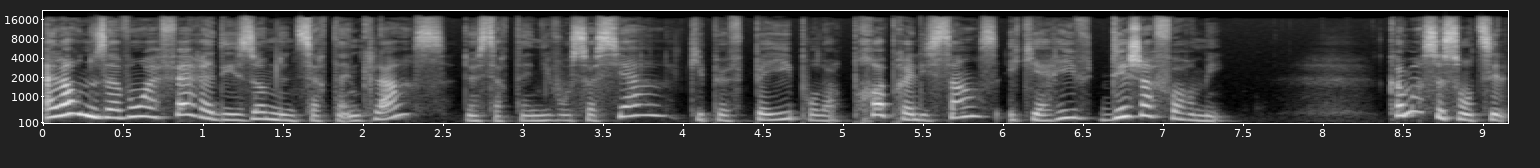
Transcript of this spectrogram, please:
Alors nous avons affaire à des hommes d'une certaine classe, d'un certain niveau social, qui peuvent payer pour leur propre licence et qui arrivent déjà formés. Comment se sont-ils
